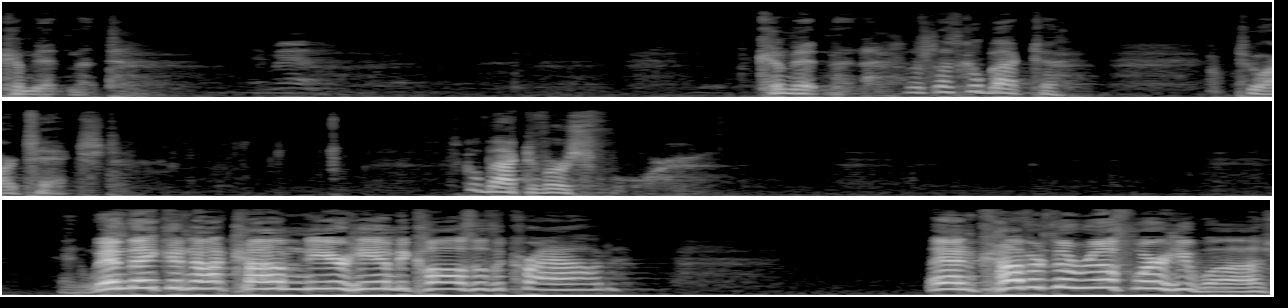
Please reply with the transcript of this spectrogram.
commitment. Commitment. Let's, let's go back to, to our text. Let's go back to verse 4. And when they could not come near him because of the crowd, they uncovered the roof where he was,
